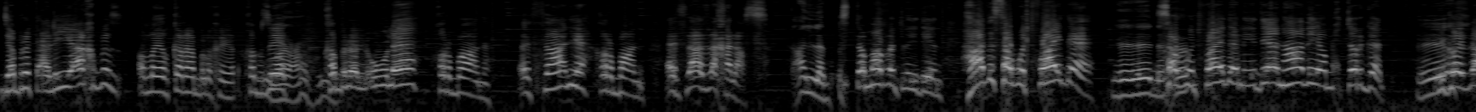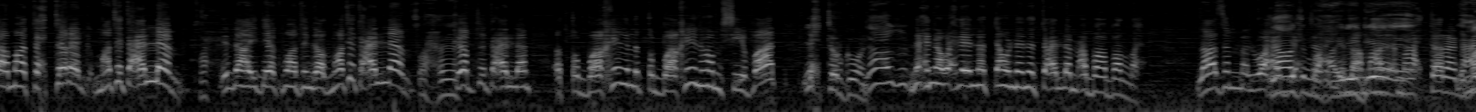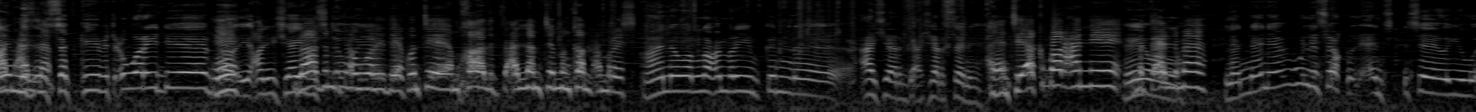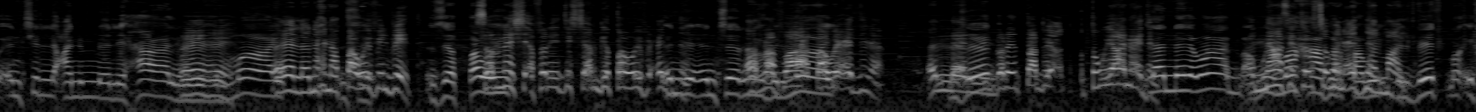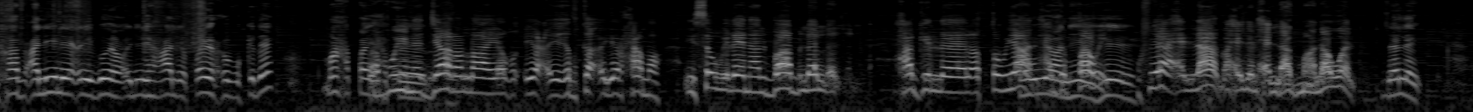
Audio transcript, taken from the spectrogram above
جبرت علي أخبز. الله يذكرها بالخير. يعافيك. خبرة الأولى خربانة الثانية خربانة الثالثة خلاص. تعلمت استمرت اليدين هذا سوت فايدة. إيه، نعم. سوت فايدة اليدين هذه يوم احترقت. إيه، يقول إذا ما تحترق ما تتعلم. صح. إذا يديك ما تنقض ما تتعلم. صحيح. كيف تتعلم؟ الطباخين اللي الطباخين هم شيفات يحترقون. لازم. نحن وحلينا تونا نتعلم عباب الله. لازم الواحد لازم يحترق إذا ما, ما احترق يعني ما مثل السكين بتعور يديه إيه. يعني شيء لازم مستوي. تعور يديك. وأنت أم خالد تعلمتي من كم عمرك؟ أنا والله عمري يمكن آه، عشر 11 سنة. أنت أكبر عني إيه متعلمه لأن أنا ولا نسوق نسوي ونشل عن لحال ونجيب الماي. إيه لأن إحنا نطوي في البيت. صرنا طوي الش- فريج الشرقي طوي في عندنا. نصير الرفاع طوي عندنا. طويان عندنا. لأن ما الناس ما حافظ من عندنا الماي. البيت ما يخاف علينا يعني يقول لي حالي يطيح وكذا ما حط يحط أبوي نجار الله يرحمه. يسوي لنا الباب لل حق ال- الطويان حق هي. وفيها حلاق وحيد الحلاق مال الأول زلي.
